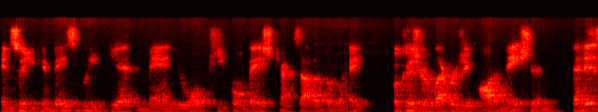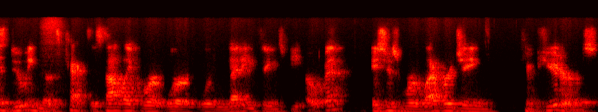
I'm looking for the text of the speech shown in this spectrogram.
And so you can basically get manual people-based checks out of the way because you're leveraging automation that is doing those checks. It's not like we're, we're, we're letting things be open. It's just we're leveraging computers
